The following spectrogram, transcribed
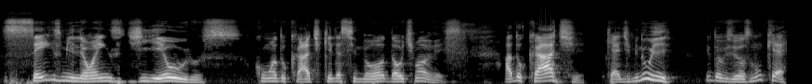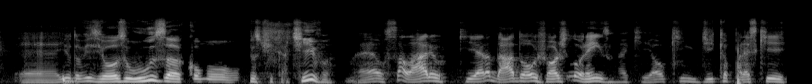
6 milhões de euros com a Ducati que ele assinou da última vez. A Ducati quer diminuir e o Dovizioso não quer. É, e o Dovizioso usa como justificativa né, o salário que era dado ao Jorge Lorenzo, né, que é o que indica, parece que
